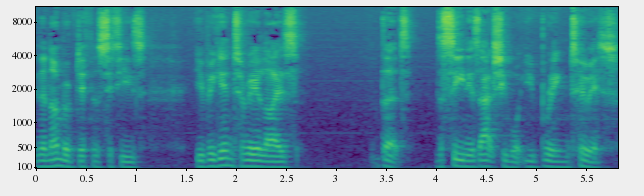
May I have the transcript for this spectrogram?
in a number of different cities, you begin to realise that the scene is actually what you bring to it,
